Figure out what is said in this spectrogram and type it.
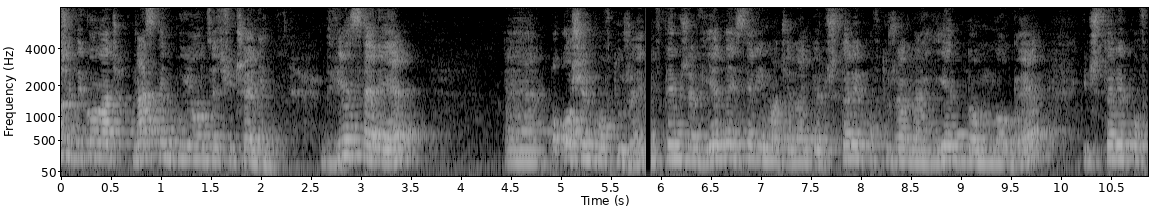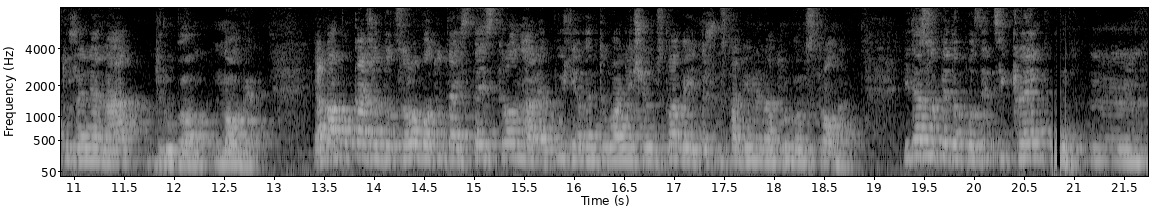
się wykonać następujące ćwiczenie. Dwie serie e, po 8 powtórzeń, w tym, że w jednej serii macie najpierw 4 powtórzenia na jedną nogę i 4 powtórzenia na drugą nogę. Ja Wam pokażę docelowo tutaj z tej strony, ale później ewentualnie się ustawię i też ustawimy na drugą stronę. Idę sobie do pozycji klęku, mm,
